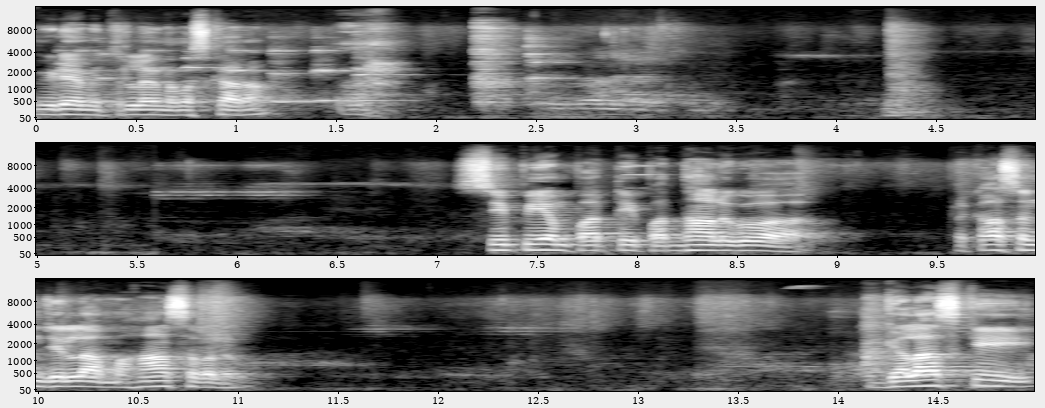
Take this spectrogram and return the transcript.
మీడియా మిత్రులకు నమస్కారం. సిపిఎం పార్టీ పద్నాలుగవ ప్రకాశం జిల్లా మహాసభలు. గలాస్కి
